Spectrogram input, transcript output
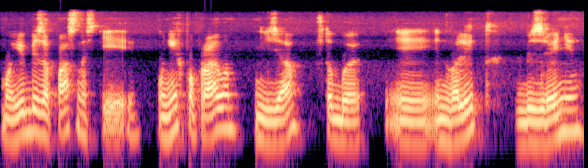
мою безопасность, и у них по правилам нельзя, чтобы инвалид без зрения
